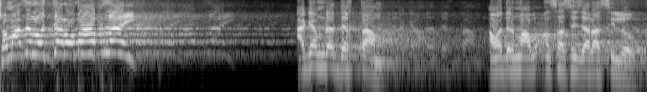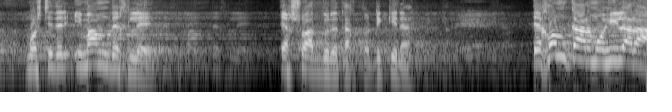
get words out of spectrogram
সমাজে লজ্জার অভাব নাই। আগে আমরা দেখতাম, আমাদের মা চাষি যারা ছিল, মসজিদের ইমাম দেখলে একশো হাত দূরে থাকতো, ঠিক কিনা? এখনকার মহিলারা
